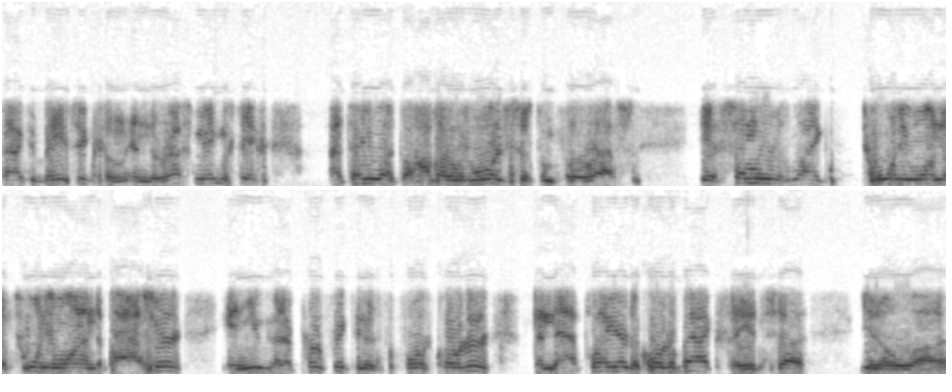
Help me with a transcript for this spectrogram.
back to basics. And, and the refs make mistakes. I tell you what, though, how about a reward system for the refs? If someone is like 21 of 21 on the passer and you got a perfect and it's the fourth quarter, then that player, the quarterback, say it's, uh, you know, uh,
